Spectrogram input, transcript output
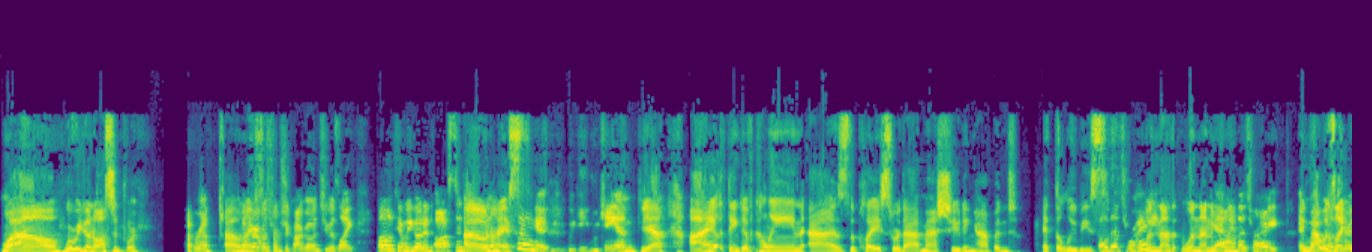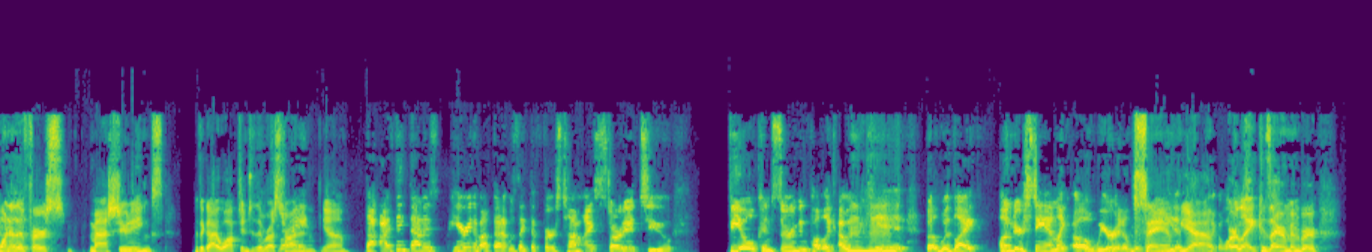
Wow. What were you going to Austin for? Around Oh, my nice. friend was from chicago and she was like oh can we go to austin Oh, nice. like, we, we can Yeah, I think of Killeen as the place where that mass shooting happened at the Luby's. oh that's right wasn't that wasn't that in yeah Killeen? that's right and that was like one of the first mass shootings. The guy walked into the restaurant right. and yeah, that I think that is hearing about that was like the first time I started to feel concerned in public. I was Mhm. a kid, but would like understand like, oh, we're at a same, yeah, Like, a or like because I remember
